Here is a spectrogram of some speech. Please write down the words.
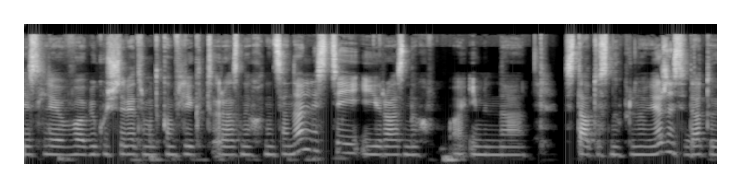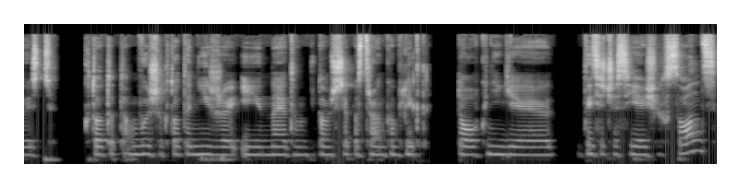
если в «Бегущий за ветром» это конфликт разных национальностей и разных а, именно статусных принадлежностей, да, то есть кто-то там выше, кто-то ниже, и на этом в том числе построен конфликт, то в книге «Тысяча сияющих солнц»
